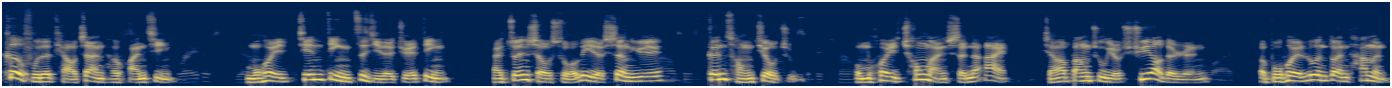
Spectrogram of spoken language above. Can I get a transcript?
克服的挑战和环境。我们会坚定自己的决定，来遵守所立的圣约，跟从救主。我们会充满神的爱，想要帮助有需要的人。而不会论断他们。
